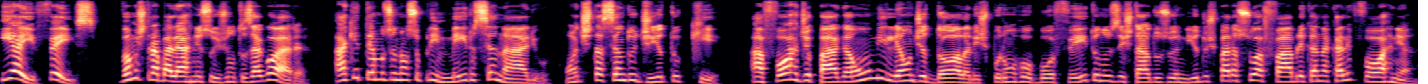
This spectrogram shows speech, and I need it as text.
E aí, fez? Vamos trabalhar nisso juntos agora? Aqui temos o nosso primeiro cenário, onde está sendo dito que a Ford paga 1 milhão de dólares por um robô feito nos Estados Unidos para sua fábrica na Califórnia.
